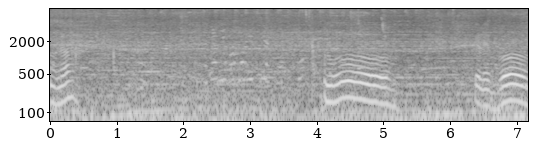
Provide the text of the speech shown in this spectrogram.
Udah. Oh. qu'elle est bonne.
